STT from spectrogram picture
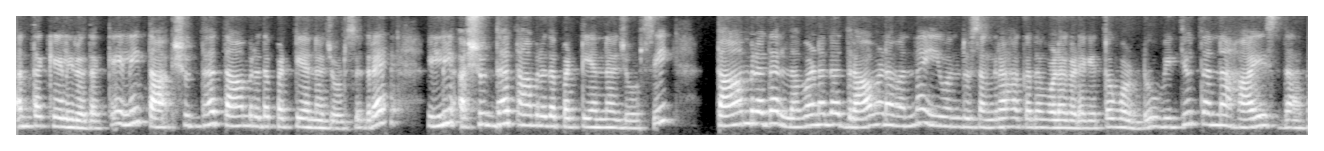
ಅಂತ ಕೇಳಿರೋದಕ್ಕೆ ಇಲ್ಲಿ ತಾ, ಶುದ್ಧ ತಾಮ್ರದ ಪಟ್ಟಿಯನ್ನ ಜೋಡಿಸಿದ್ರೆ ಇಲ್ಲಿ ಅಶುದ್ಧ ತಾಮ್ರದ ಪಟ್ಟಿಯನ್ನ ಜೋಡಿಸಿ ತಾಮ್ರದ ಲವಣದ ದ್ರಾವಣವನ್ನ ಈ ಒಂದು ಸಂಗ್ರಾಹಕದ ಒಳಗಡೆಗೆ ತಗೊಂಡು ವಿದ್ಯುತ್ತನ್ನ ಹಾಯಿಸಿದಾಗ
